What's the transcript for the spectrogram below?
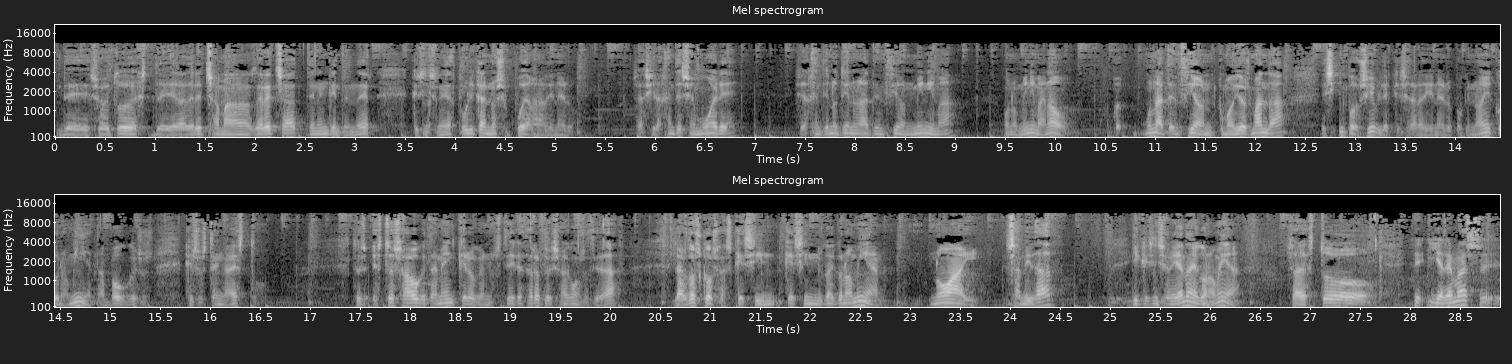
de, sobre todo de la derecha más derecha, tienen que entender que sin sanidad pública no se puede ganar dinero. O sea, si la gente se muere, la gente no tiene una atención mínima, bueno, mínima no, una atención como Dios manda, es imposible que se gane dinero, porque no hay economía tampoco que, que sostenga esto. Entonces, esto es algo que también creo que nos tiene que hacer reflexionar como sociedad. Las dos cosas, que sin, que sin economía no hay sanidad y que sin sanidad no hay economía. O sea, esto... Y además, eh,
